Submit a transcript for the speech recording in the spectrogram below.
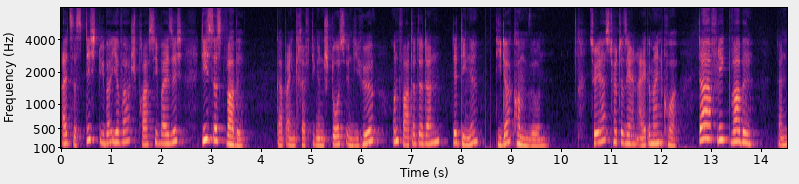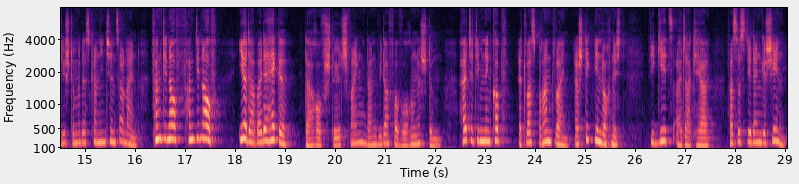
Als es dicht über ihr war, sprach sie bei sich Dies ist Wabbel, gab einen kräftigen Stoß in die Höhe und wartete dann der Dinge, die da kommen würden. Zuerst hörte sie einen allgemeinen Chor Da fliegt Wabbel. Dann die Stimme des Kaninchens allein Fangt ihn auf, fangt ihn auf. Ihr da bei der Hecke! Darauf Stillschweigen, dann wieder verworrene Stimmen. Haltet ihm den Kopf, etwas Brandwein, erstickt ihn doch nicht. Wie geht's, alter Kerl? Was ist dir denn geschehen?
